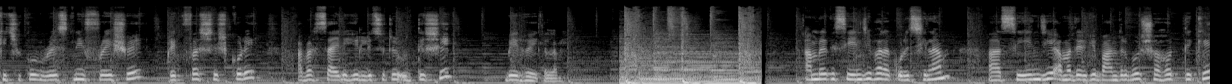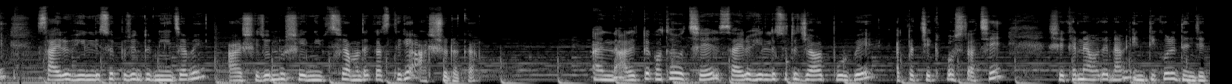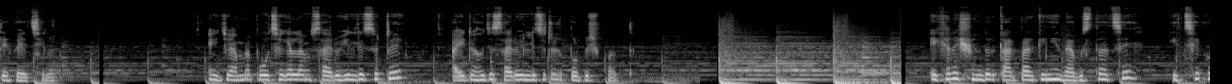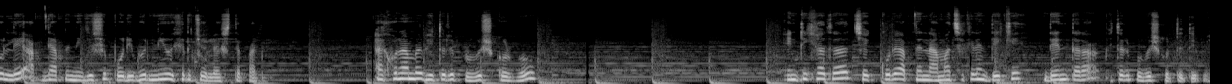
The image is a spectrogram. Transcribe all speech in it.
কিছুক্ষণ রেস্ট নিয়ে ফ্রেশ হয়ে ব্রেকফাস্ট শেষ করে আবার সাইডে হিল রিসোর্টের উদ্দেশ্যে বের হয়ে গেলাম। আমরা একটা সিএনজি ভাড়া করেছিলাম। আর সিএনজি আমাদেরকে বান্দরবন শহর থেকে সাইরো হিল রিসোর্ট পর্যন্ত নিয়ে যাবে। আর সেজন্য সে নিচ্ছে আমাদের কাছ থেকে আটশো টাকা। অ্যান্ড আরেকটা কথা হচ্ছে সাইরো হিল রিসোর্টে যাওয়ার পূর্বে একটা চেকপোস্ট আছে, সেখানে আমাদের নাম এন্ট্রি করে দেন যেতে হয়েছিল। এই যে আমরা পৌঁছে গেলাম সাইরো হিল রিসোর্টে আর এটা হচ্ছে সাইরো হিল রিসোর্টের প্রবেশপথ। এখানে সুন্দর কার পার্কিংয়ের ব্যবস্থা আছে, ইচ্ছে করলে আপনি আপনার নিজস্ব পরিবহন নিয়েও এখানে চলে আসতে পারেন। এখন আমরা ভিতরে প্রবেশ করব। এন্ট্রি খাতা চেক করে আপনার নাম আছে এখানে দেখে দেন তারা ভিতরে প্রবেশ করতে দেবে।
